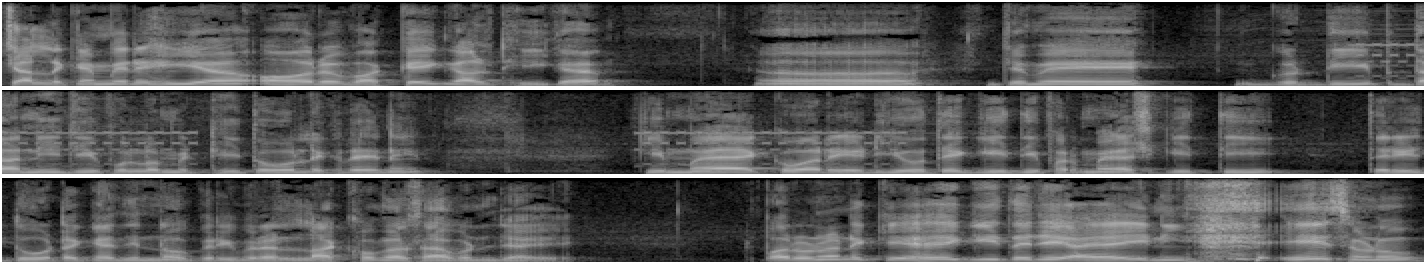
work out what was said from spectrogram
ਚੱਲ ਕਿਵੇਂ ਰਹੀ ਆ ਔਰ ਵਾਕਈ ਗੱਲ ਠੀਕ ਆ। ਜਿਵੇਂ ਗੁਰਦੀਪ ਦਾਨੀ ਜੀ ਫੁੱਲੋ ਮਿੱਠੀ ਤੋਂ ਲਿਖ ਰਹੇ ਨੇ ਕਿ ਮੈਂ ਇੱਕ ਵਾਰ ਰੇਡੀਓ ਤੇ ਗੀਤ ਦੀ ਫਰਮਾਇਸ਼ ਕੀਤੀ, ਤੇਰੀ 2 ਟਕਿਆਂ ਦੀ ਨੌਕਰੀ ਮੇਰਾ ਲੱਖੋਂ ਦਾ ਸਾਬਣ ਜਾਏ। ਪਰ ਉਹਨਾਂ ਨੇ ਕਿਹਾ ਇਹ ਗੀਤ ਜੇ ਆਇਆ ਹੀ ਨਹੀਂ। ਇਹ ਸੁਣੋ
